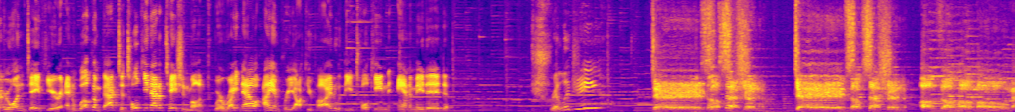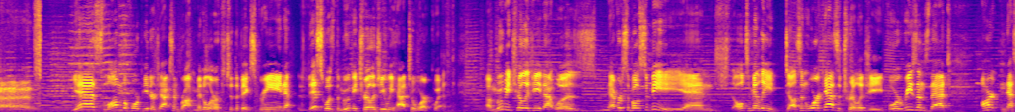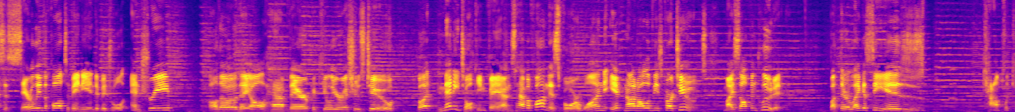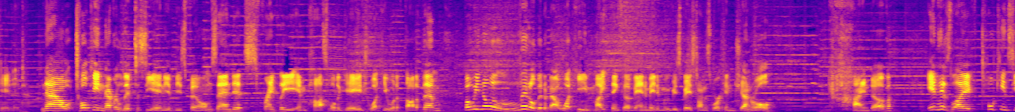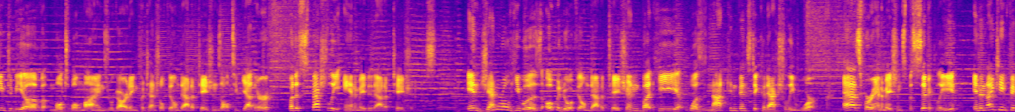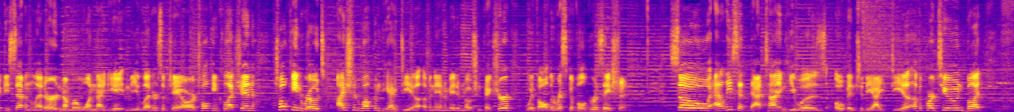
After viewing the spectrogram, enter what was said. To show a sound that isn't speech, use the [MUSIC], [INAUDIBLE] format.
everyone, Dave here, and welcome back to Tolkien Adaptation Month, where right now I am preoccupied with the Tolkien animated trilogy? Dave's Obsession! Dave's Obsession of the moment! Yes, long before Peter Jackson brought Middle Earth to the big screen, this was the movie trilogy we had to work with. A movie trilogy that was never supposed to be, and ultimately doesn't work as a trilogy for reasons that aren't necessarily the fault of any individual entry, although they all have their peculiar issues too. But many Tolkien fans have a fondness for one, if not all of these cartoons, myself included. But their legacy is complicated. Now, Tolkien never lived to see any of these films, and it's frankly impossible to gauge what he would have thought of them, but we know a little bit about what he might think of animated movies based on his work in general. Kind of. In his life, Tolkien seemed to be of multiple minds regarding potential filmed adaptations altogether, but especially animated adaptations. In general, he was open to a filmed adaptation, but he was not convinced it could actually work. As for animation specifically, in a 1957 letter, number 198 in the Letters of J.R.R. Tolkien collection, Tolkien wrote, I should welcome the idea of an animated motion picture with all the risk of vulgarization. So, at least at that time, he was open to the idea of a cartoon, but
